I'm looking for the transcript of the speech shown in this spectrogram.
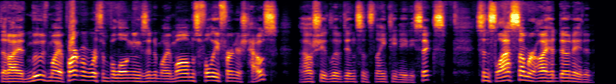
that I had moved my apartment worth of belongings into my mom's fully furnished house, the house she had lived in since 1986. Since last summer, I had donated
